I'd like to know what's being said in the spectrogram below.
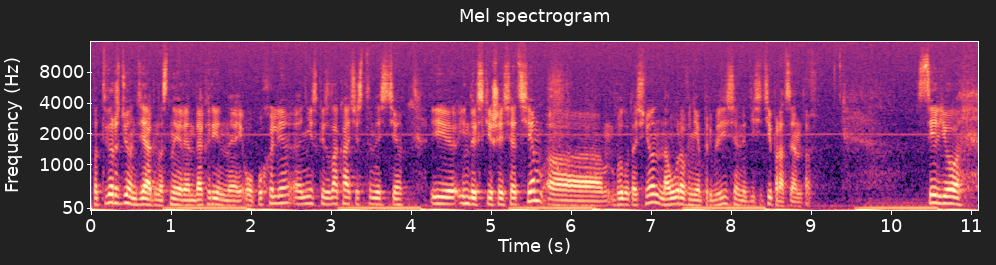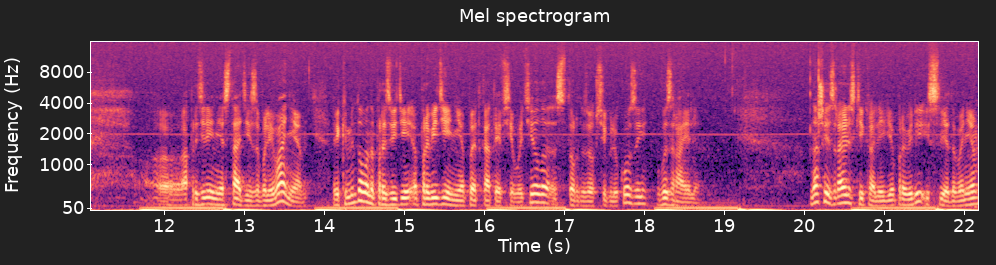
подтвержден диагноз нейроэндокринной опухоли э, низкой злокачественности, и индекс Ки-67 а, был уточнен на уровне приблизительно 10%. С целью э, определения стадии заболевания рекомендовано проведение ПЭТ-КТ всего тела с тордезоксиглюкозой в Израиле. Наши израильские коллеги провели исследование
